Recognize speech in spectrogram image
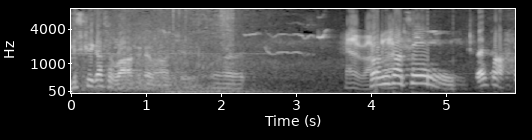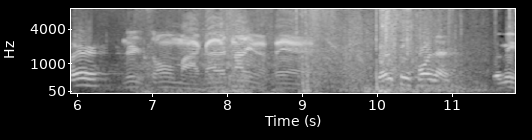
this kid got some rocket launcher. What? Had a Bro, rocket who's launcher. on team? That's not fair. There's, oh my god, that's not even fair. Go to team four then. With me.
